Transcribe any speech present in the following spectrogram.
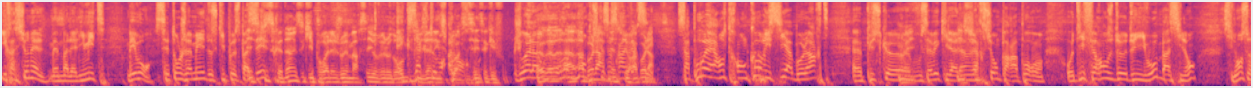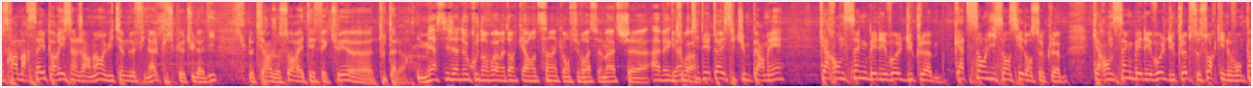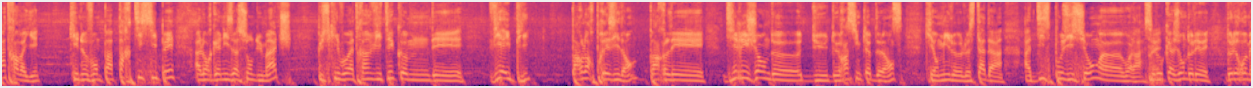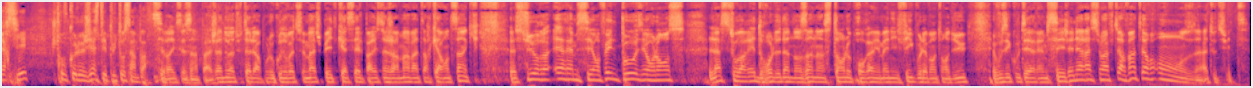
irrationnel, même à la limite. Mais bon, sait-on jamais de ce qui peut se Et ce passer qui serait dingue, c'est qu'ils pourraient aller jouer Marseille au Vélodrome. Exactement. C'est ça qu'il faut. Jouer à la- Euh, au Vélodrome, à- à non, Bollard, parce que ça sera sûr, à inversé. Ça pourrait rentrer encore ici à Bollard, euh, puisque vous savez qu'il a l'inversion par rapport aux, aux différences de, de niveau. Bah sinon, sinon ce sera Marseille, Paris Saint-Germain en huitième de finale, puisque tu l'as dit, le tirage au sort a été effectué euh, tout à l'heure. Merci Jeannot, coup d'envoi amateur 45. On suivra ce match avec Et un toi. petit détail, si tu me permets. 45 bénévoles du club, 400 licenciés dans ce club, 45 bénévoles du club ce soir qui ne vont pas travailler, qui ne vont pas participer à l'organisation du match, puisqu'ils vont être invités comme des VIP par leur président, par les dirigeants de, du, de Racing Club de Lens, qui ont mis le, le stade à, à disposition. Euh, voilà, c'est Ouais. l'occasion de les, de les remercier. Je trouve que le geste est plutôt sympa. C'est vrai que c'est sympa. Jeannot, à tout à l'heure pour le coup de ce match. Pays de Cassel, Paris Saint-Germain, 20h45 euh, sur RMC. On fait une pause et on lance la soirée drôle de dame dans un instant. Le programme est magnifique, vous l'avez entendu. Vous écoutez RMC. Génération After, 20h11. À tout de suite.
